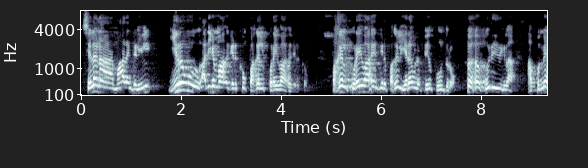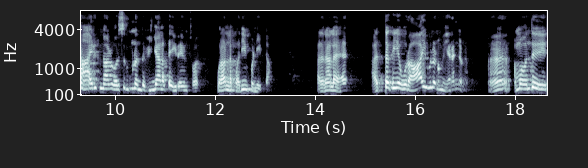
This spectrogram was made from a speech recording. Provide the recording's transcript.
சில நா- மாதங்களில் இரவு அதிகமாக இருக்கும் பகல் குறைவாக இருக்கும். பகல் குறைவாக இருக்கிற பகல் இரவுல போய் புகுந்துடும் புரியுதுங்களா? அப்பவுமே ஆயிரத்தி நாலு வருஷத்துக்கு முன்ன இந்த விஞ்ஞானத்தை இறைவன் சொ- குரான்ல பதிவு பண்ணியிருக்கான். அதனால அத்தகைய ஒரு ஆய்வுல நம்ம இறங்கணும். ஆஹ் நம்ம வந்து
